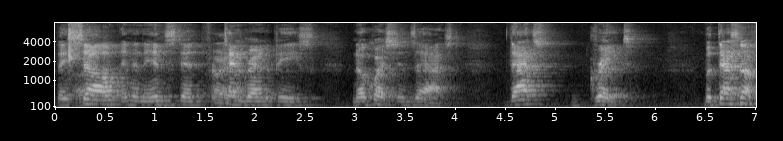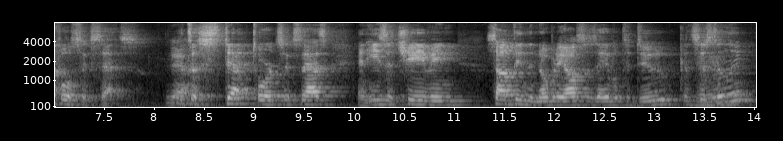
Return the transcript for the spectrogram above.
They sell in an instant for Oh, 10 yeah. grand a piece, no questions asked. That's great. But that's not full success. Yeah. It's a step toward success, and he's achieving something that nobody else is able to do consistently.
